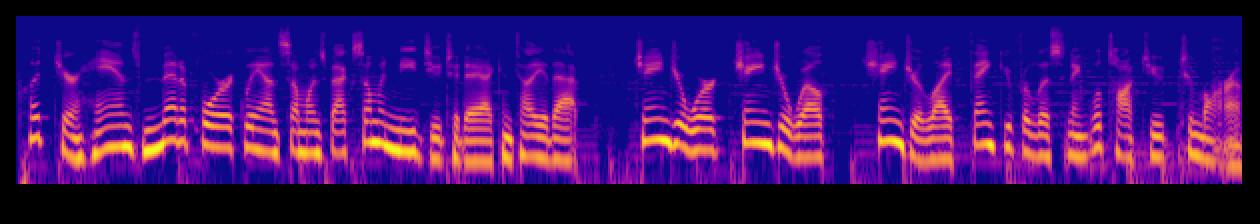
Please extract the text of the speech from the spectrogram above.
Put your hands metaphorically on someone's back. Someone needs you today, I can tell you that. Change your work, change your wealth change your life. Thank you for listening. We'll talk to you tomorrow.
